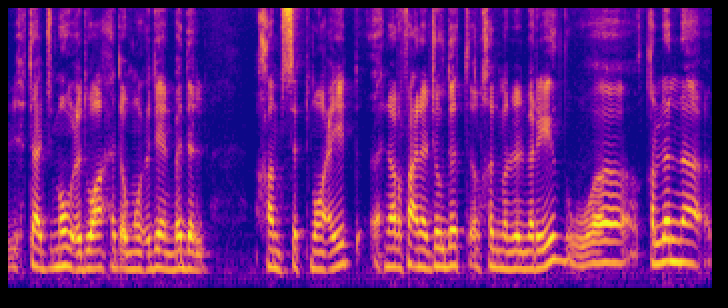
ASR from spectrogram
يحتاج موعد واحد أو موعدين بدل خمس ست مواعيد، إحنا رفعنا جودة الخدمة للمريض وقللنا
